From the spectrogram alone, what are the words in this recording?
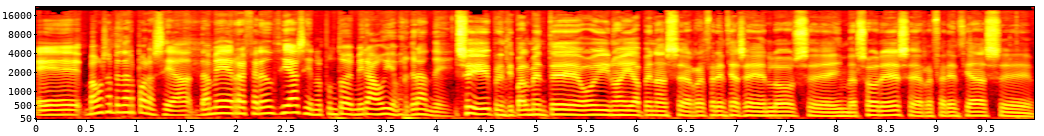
Eh, vamos a empezar por Asia. Dame referencias y en el punto de mira hoy, Evergrande. Sí, principalmente hoy no hay apenas eh, referencias en los eh, inversores, eh, referencias, eh,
